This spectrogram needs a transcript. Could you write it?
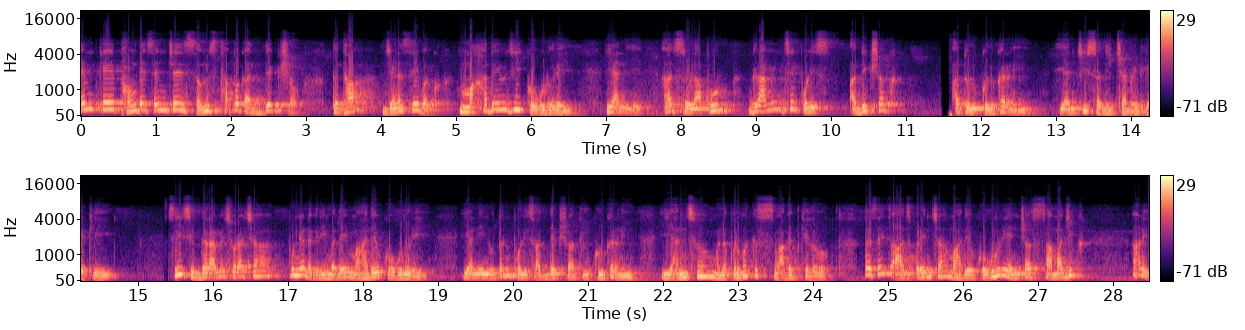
एम के फाउंडेशनचे संस्थापक अध्यक्ष तथा जनसेवक महादेवजी कोगडुरे यांनी आज सोलापूर ग्रामीणचे पोलीस अधीक्षक अतुल कुलकर्णी यांची सदिच्छा भेट घेतली. श्री सिद्धरामेश्वराच्या पुण्यनगरीमध्ये महादेव कोगडुरे यांनी नूतन पोलीस अध्यक्ष अतुल कुलकर्णी यांचं मनपूर्वक स्वागत केलं. तसेच आजपर्यंतच्या महादेव कोगनुरे यांच्या सामाजिक आणि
